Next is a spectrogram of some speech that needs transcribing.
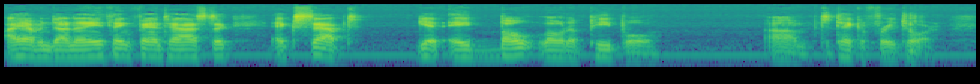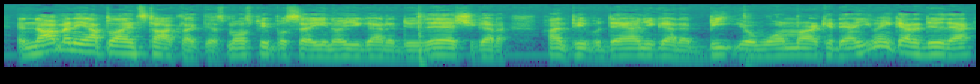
I haven't done anything fantastic except get a boatload of people um, to take a free tour. And not many uplines talk like this. Most people say, you know, you got to do this, you got to hunt people down, you got to beat your warm market down. You ain't got to do that.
